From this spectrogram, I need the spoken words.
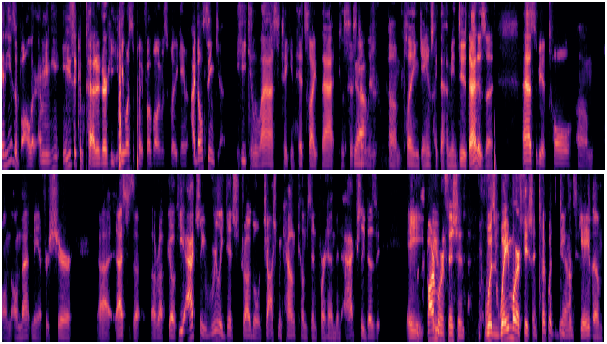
and he's a baller. I mean, he, he's a competitor. He he wants to play football. He wants to play a game. I don't think he can last taking hits like that consistently, um, playing games like that. I mean, dude, that is a that has to be a toll um, on on that man for sure. Uh, that's just a, a rough go. He actually really did struggle. Josh McCown comes in for him and actually does it a was far a- more efficient. was way more efficient. Took what the Yeah. defense gave him,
